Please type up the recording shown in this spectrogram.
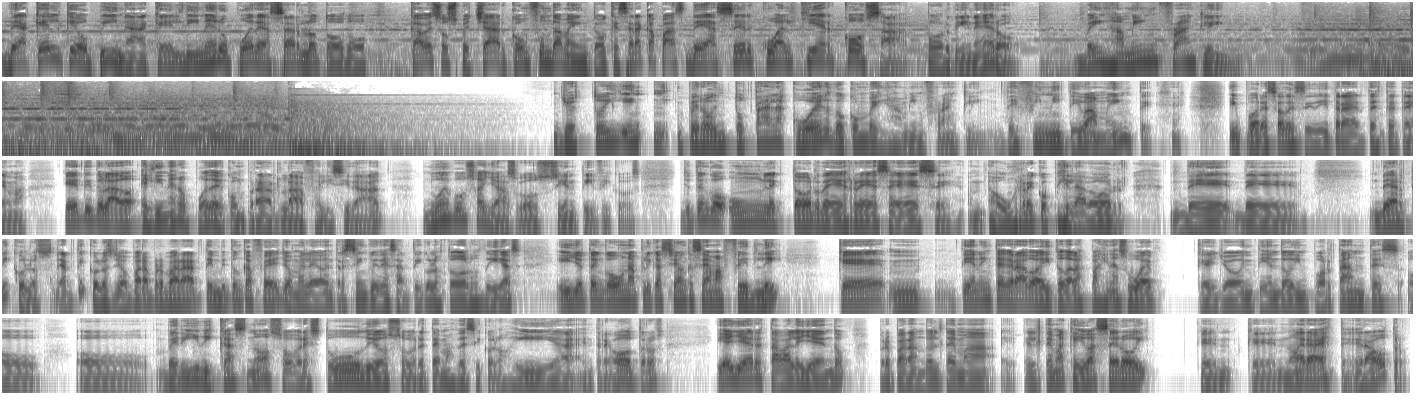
De aquel que opina que el dinero puede hacerlo todo, cabe sospechar con fundamento que será capaz de hacer cualquier cosa por dinero. Benjamin Franklin. Yo estoy en, pero en total acuerdo con Benjamin Franklin, definitivamente. Y por eso decidí traerte este tema que he titulado El dinero puede comprar la felicidad, nuevos hallazgos científicos. Yo tengo un lector de RSS o un recopilador de, de, de, artículos, de artículos. Yo para preparar te invito a un café, yo me leo entre 5 y 10 artículos todos los días y yo tengo una aplicación que se llama Feedly que mm, tiene integrado ahí todas las páginas web que yo entiendo importantes o, o verídicas, ¿no? Sobre estudios, sobre temas de psicología, entre otros. Y ayer estaba leyendo, preparando el tema, el tema que iba a ser hoy, que, que no era este, era otro.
